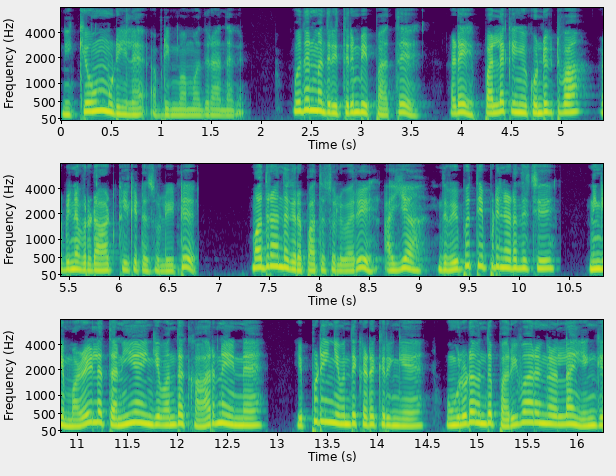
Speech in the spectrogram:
நிற்கவும் முடியல அப்படிம்பா மதுராந்தகன். முதன் மந்திரி திரும்பி பார்த்து அடே பல்லக்கு இங்க கொண்டுகிட்டு வா அப்படின்னு அவரோட ஆட்கள் கிட்ட சொல்லிட்டு மதுராந்தகரை பார்த்து சொல்லுவாரு ஐயா இந்த விபத்து எப்படி நடந்துச்சு? நீங்க மழையில தனியா இங்க வந்த காரணம் என்ன? எப்படி இங்க வந்து கிடக்குறீங்க? உங்களோட வந்த பரிவாரங்கள் எல்லாம் எங்க?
